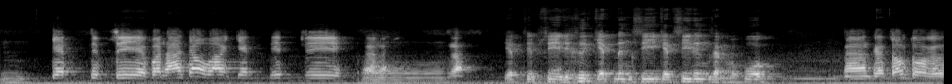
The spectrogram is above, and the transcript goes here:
อืมเจ็ดสิบสี่ปัญหาเจ้าวางเจ็ดสิบสี่อ๋อนั่นน่ะนะเจ็ดสิบสี่นี่คือเจ็ดหนึ่งสี่เจ็ดสี่หนึ่งสันบ่ปูงานแต่สองตัวคือ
